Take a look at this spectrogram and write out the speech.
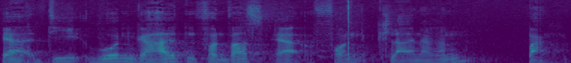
ja, die wurden gehalten von was? Ja, von kleineren Banken.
